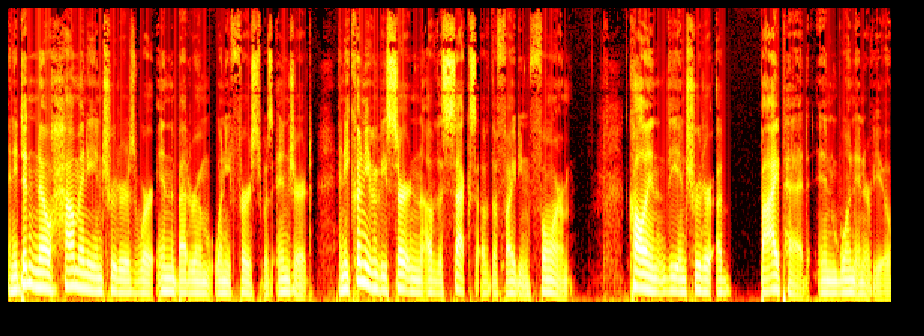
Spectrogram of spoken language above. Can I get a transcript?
and he didn't know how many intruders were in the bedroom when he first was injured and he couldn't even be certain of the sex of the fighting form, calling the intruder a biped in one interview.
